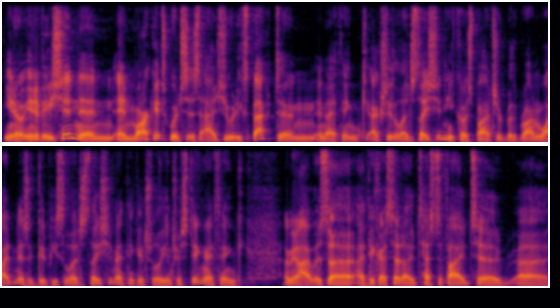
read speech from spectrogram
you know innovation and and markets, which is as you would expect. And and I think actually the legislation he co-sponsored with Ron Wyden is a good piece of legislation. I think it's really interesting. I think, I mean, I was uh, I think I said I testified to. Uh,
